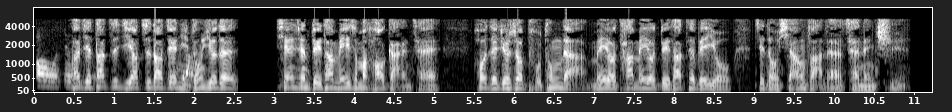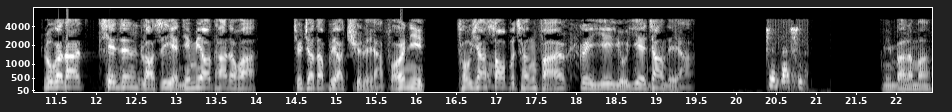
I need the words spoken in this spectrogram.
哦，对。而且他自己要知道，这个女同修的先生对他没什么好感，才或者就是说普通的，没有他没有对他特别有这种想法的才能去。如果他先生老是眼睛瞄他的话，就叫他不要去了呀，否则你头香烧不成，反而会也有业障的呀，是的，是的。明白了吗？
